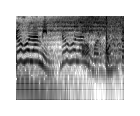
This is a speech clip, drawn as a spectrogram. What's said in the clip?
রোহলামিন রোহলামিন আমার মনটা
